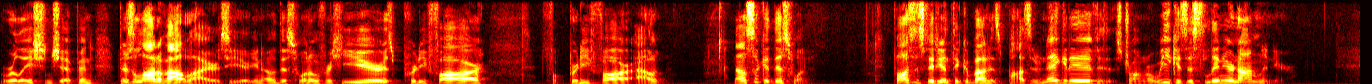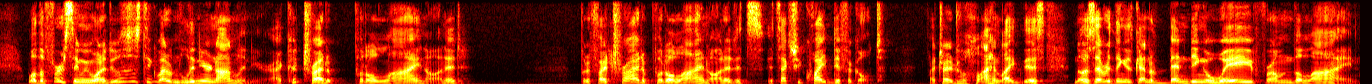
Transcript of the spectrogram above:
relationship. And there's a lot of outliers here. You know, this one over here is pretty far, pretty far out. Now let's look at this one. Pause this video and think about is it positive, negative? Is it strong or weak? Is this linear, or nonlinear? Well, the first thing we want to do is just think about linear, nonlinear. I could try to put a line on it, but if I try to put a line on it, it's, it's actually quite difficult. If I try to do a line like this, notice everything is kind of bending away from the line.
